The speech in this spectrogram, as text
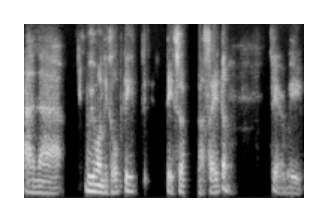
and uh, we wanted to go up. They they sort of fight them there we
